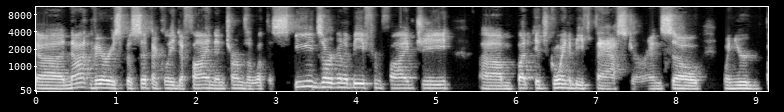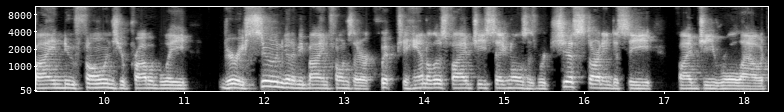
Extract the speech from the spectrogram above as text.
uh, not very specifically defined in terms of what the speeds are going to be from 5G, um, but it's going to be faster. And so when you're buying new phones, you're probably very soon going to be buying phones that are equipped to handle those 5G signals, as we're just starting to see 5G roll out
